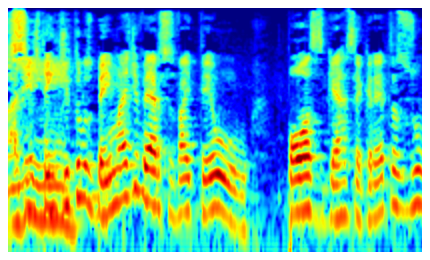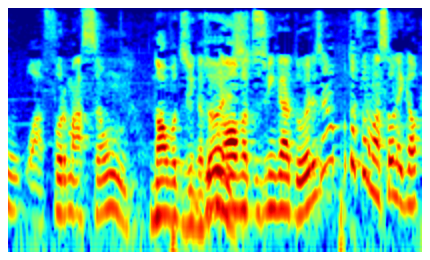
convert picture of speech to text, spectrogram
A gente Sim. tem títulos bem mais diversos. Vai ter o pós-Guerras Secretas, o- a formação Nova dos do Vingadores? nova dos Vingadores. É uma puta formação legal.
